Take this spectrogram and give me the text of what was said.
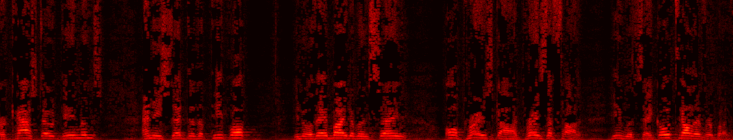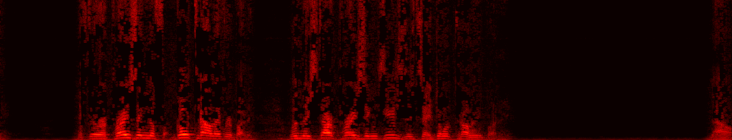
or cast out demons, and he said to the people, you know, they might have been saying, Oh, praise God, praise the Father. He would say, Go tell everybody. If they were praising the go tell everybody. When they start praising Jesus, they say, Don't tell anybody. Now,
